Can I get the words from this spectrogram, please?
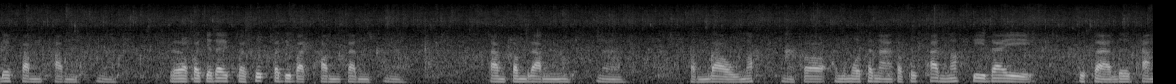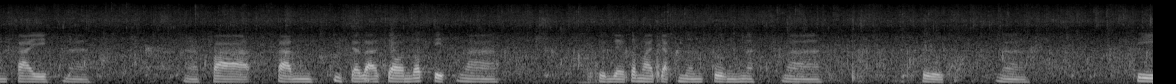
ได้ฟังธรรมนะแล้วเราก็จะได้ประพฤติปฏิบัติธรรมกันนะตามกำลังนะของเราเนาะนะก็อนุโมทนากับทุกท่านเนาะที่ได้อุตส่าห์เดินทางไกลนะนะฝ่าการจราจรรถติดมาส่วนใหญ่ก็มาจากเมืองกรุงนะมาสู่นะ ที่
